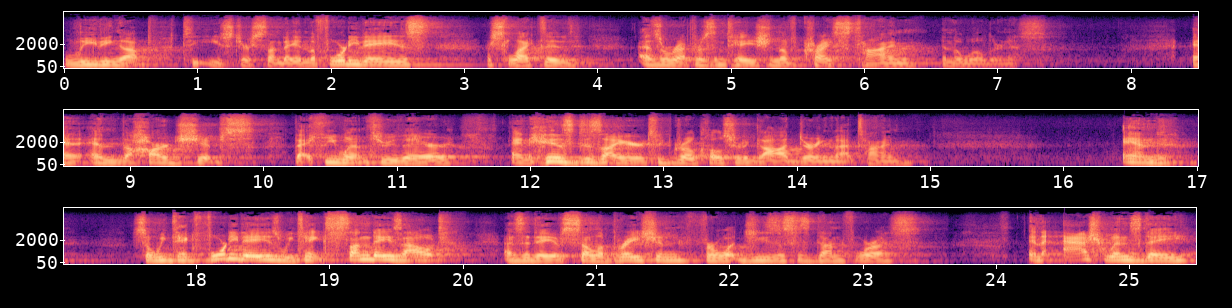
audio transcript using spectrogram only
leading up to Easter Sunday. And the 40 days are selected as a representation of Christ's time in the wilderness and, and the hardships that he went through there and his desire to grow closer to God during that time. And so we take 40 days, we take Sundays out as a day of celebration for what Jesus has done for us. And Ash Wednesday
